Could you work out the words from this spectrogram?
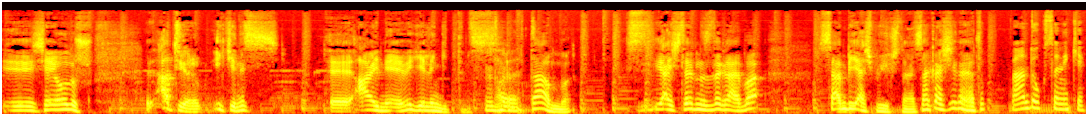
e, şey olur. Atıyorum ikiniz e, aynı eve gelin gittiniz. Tamam mı? Siz yaşlarınızda galiba sen bir yaş büyüksün. Sen kaç yaşındasın hayatım? Ben 92.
